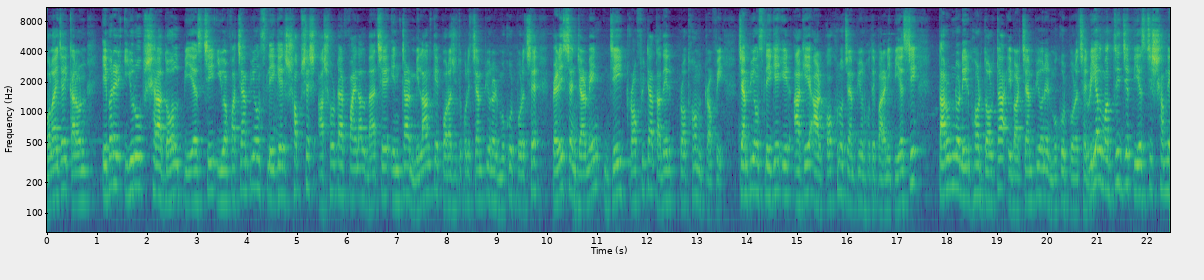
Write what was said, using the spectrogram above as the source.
বলাই যায়, কারণ এবারের ইউরোপ সেরা দল পিএসজি ইউএফা চ্যাম্পিয়ন্স লিগের সবশেষ আসরটার ফাইনাল ম্যাচে ইন্টার মিলানকে পরাজিত করে চ্যাম্পিয়নের মুকুট পড়েছে প্যারিস সেন্ট জার্মেন যেই ট্রফিটা তাদের প্রথম ট্রফি। চ্যাম্পিয়ন্স লিগে এর আগে আর কখনো চ্যাম্পিয়ন হতে পারেনি পিএসজি। তারুণ্য নির্ভর দলটা এবার চ্যাম্পিয়নের মুকুট পড়েছে রিয়াল মাদ্রিদ যে পিএসজির সামনে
